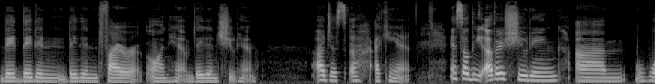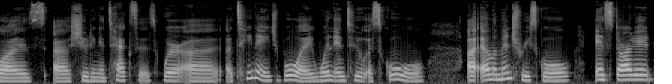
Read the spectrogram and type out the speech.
they they didn't they didn't fire on him. They didn't shoot him. I just I can't. And so the other shooting um, was a shooting in Texas where a, a teenage boy went into a school, a elementary school, and started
